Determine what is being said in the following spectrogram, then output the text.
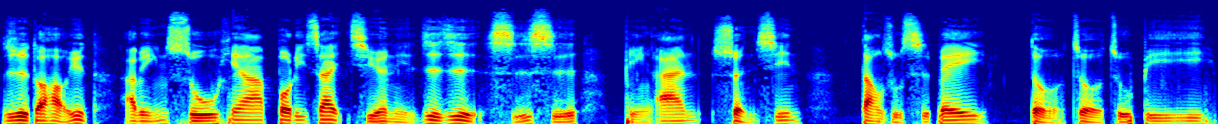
日日都好运。阿明叔兄玻璃斋，祈愿你日日时时平安顺心，道主慈悲。多做主笔。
